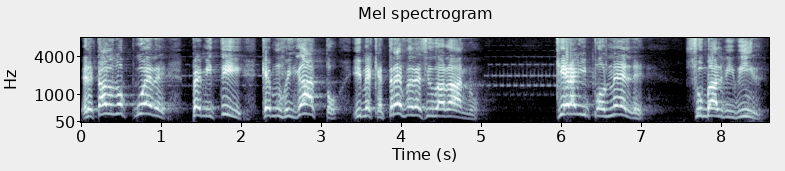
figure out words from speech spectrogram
El Estado no puede permitir que mojigato y mequetrefe de ciudadanos quieran imponerle su mal vivir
